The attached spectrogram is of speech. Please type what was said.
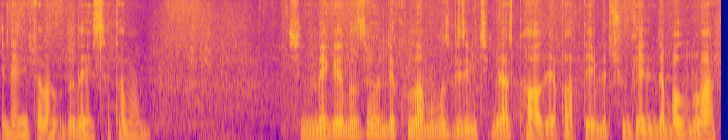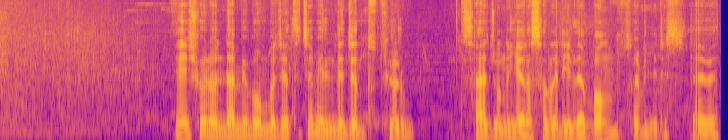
Yine yakalandı. Neyse tamam. Şimdi Mega'mızı önde kullanmamız bizim için biraz pahalıya patlayabilir. Çünkü elinde balonu var. E, şöyle önden bir bombacı atacağım. Elimde cadı tutuyorum. Sadece onun yarasalarıyla balonu tutabiliriz. Evet.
